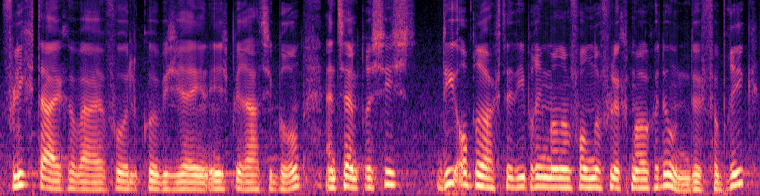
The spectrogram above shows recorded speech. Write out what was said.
Vliegtuigen waren voor Le Corbusier een inspiratiebron. En het zijn precies die opdrachten die Brinkman en Von der Vlucht mogen doen. De fabriek,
